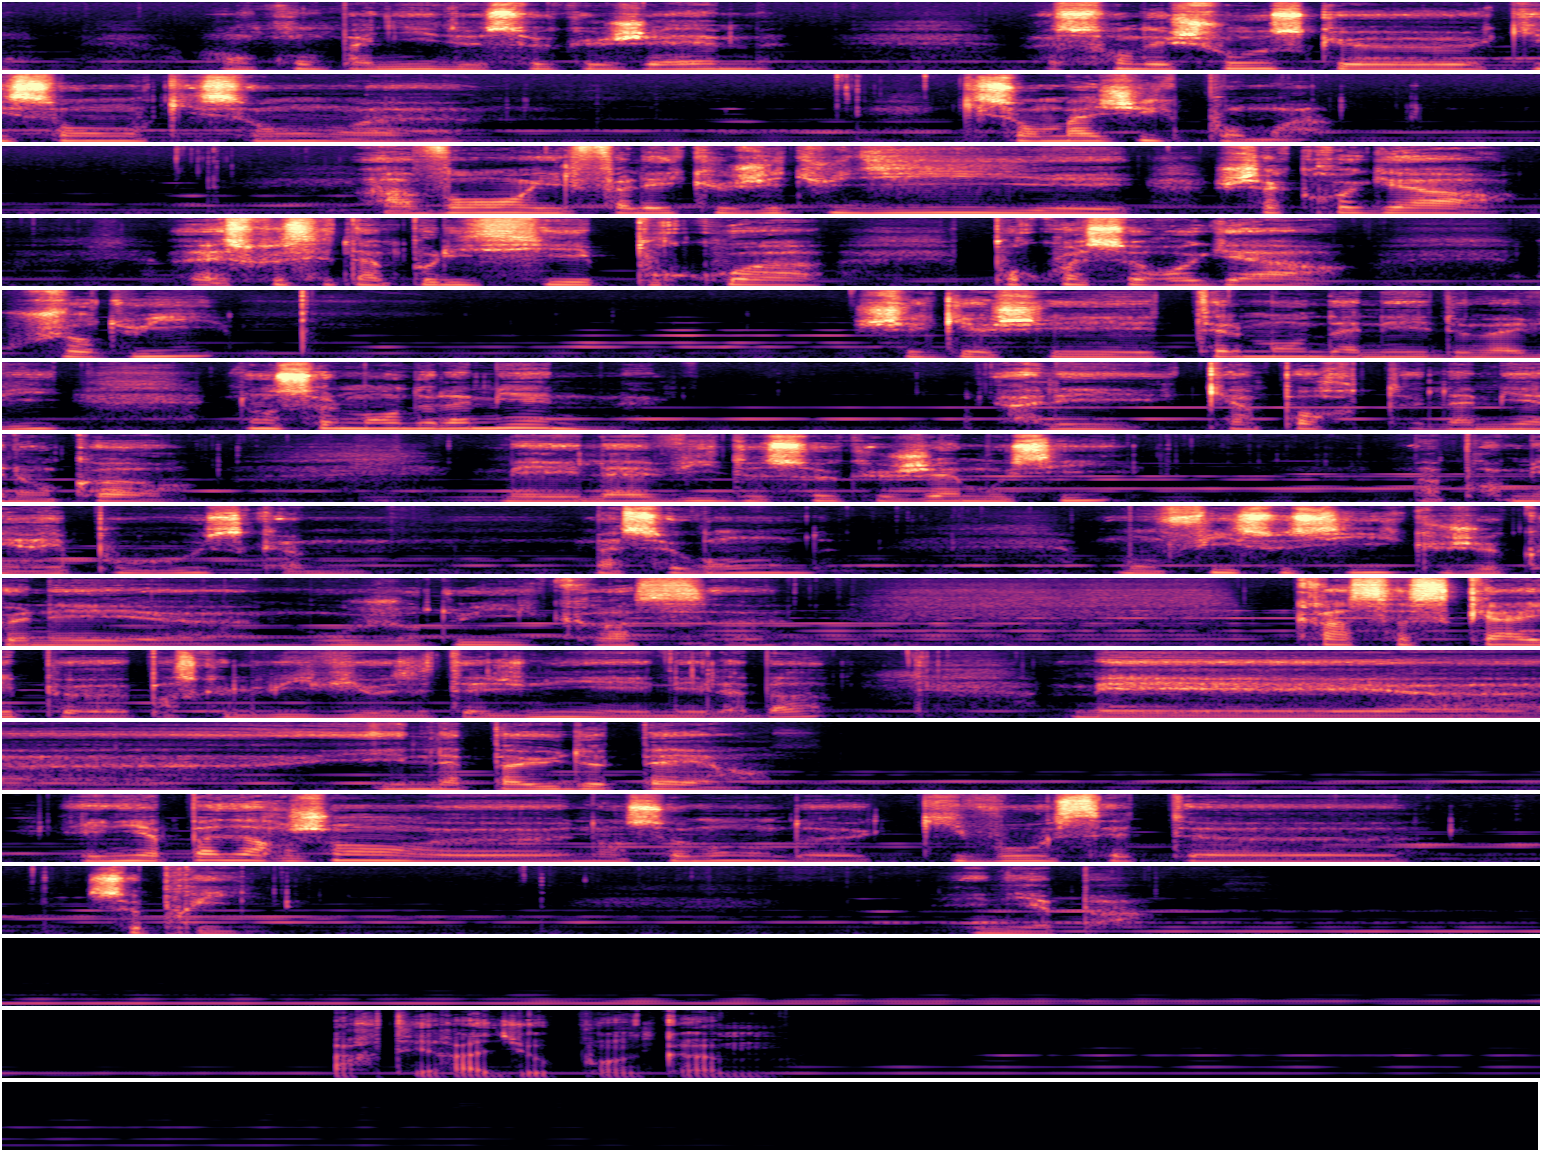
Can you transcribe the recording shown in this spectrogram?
compagnie de ceux que j'aime sont des choses qui, sont, sont, qui sont magiques pour moi. Avant, il fallait que j'étudie chaque regard. Est-ce que c'est un policier Pourquoi Pourquoi ce regard? Aujourd'hui, j'ai gâché tellement d'années de ma vie, non seulement de la mienne, allez, qu'importe la mienne encore, mais la vie de ceux que j'aime aussi, ma première épouse comme ma seconde, mon fils aussi que je connais euh, aujourd'hui grâce, grâce à Skype, euh, parce que lui vit aux États-Unis et est né là-bas mais euh, il n'a pas eu de père. il n'y a pas d'argent euh, dans ce monde qui vaut cette, euh, ce prix. Il n'y a pas.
